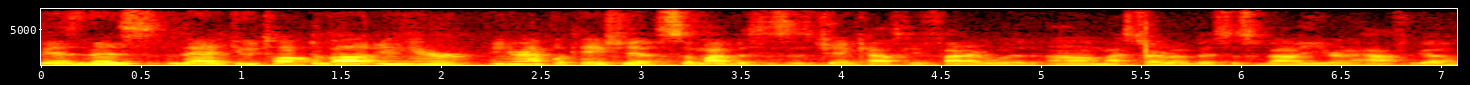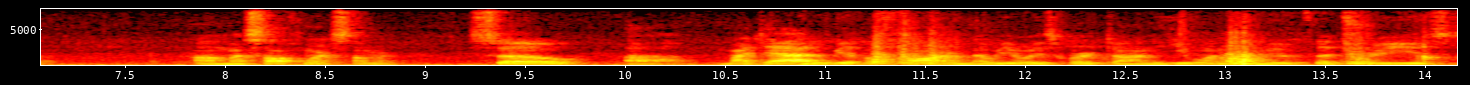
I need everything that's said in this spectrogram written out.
business that you talked about in your in your application Yeah, so my business is Jankowski Firewood. Um, I started my business about a year and a half ago, um, my sophomore summer. So uh, my dad, we have a farm that we always worked on. He wanted to move the trees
